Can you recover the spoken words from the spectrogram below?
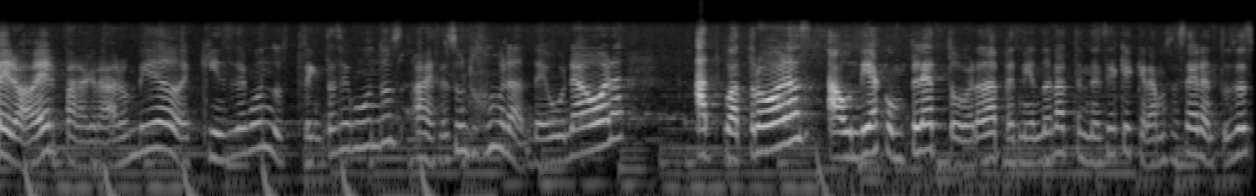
pero a ver, para grabar un video de 15 segundos, 30 segundos, a veces uno dura de una hora a cuatro horas a un día completo, ¿verdad? Dependiendo de la tendencia que queramos hacer. Entonces,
